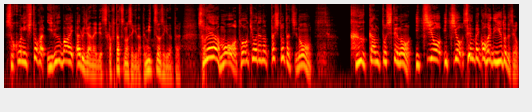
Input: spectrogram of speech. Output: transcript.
そこに人がいる場合あるじゃないですか。2つの席だったら、3つの席だったら。それはもう東京で乗った人たちの空間としての一応、一応、先輩後輩で言うとですよ。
